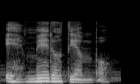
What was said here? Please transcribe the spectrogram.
es mero tiempo.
